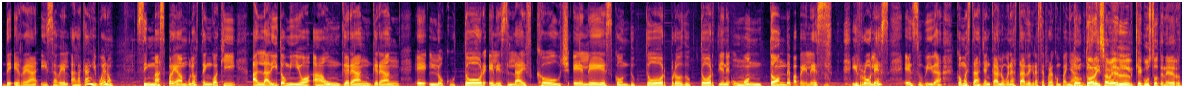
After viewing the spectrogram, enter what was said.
DRA Isabel Alacán. Y bueno, sin más preámbulos, tengo aquí al ladito mío a un gran, gran eh, locutor. Él es life coach, él es conductor, productor, tiene un montón de papeles y roles en su vida. ¿Cómo estás, Giancarlo? Buenas tardes, gracias por acompañarnos. Doctora Isabel, qué gusto tener,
